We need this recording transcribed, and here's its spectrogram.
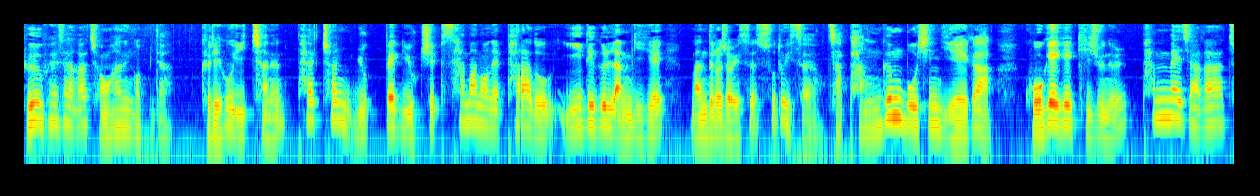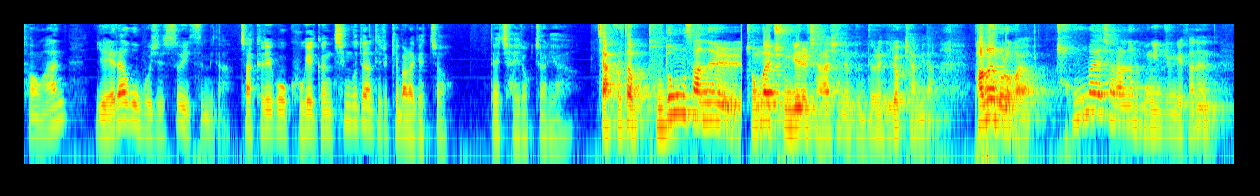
그 회사가 정하는 겁니다. 그리고 이 차는 8,664만 원에 팔아도 이득을 남기게 만들어져 있을 수도 있어요. 자, 방금 보신 예가 고객의 기준을 판매자가 정한 예라고 보실 수 있습니다. 자, 그리고 고객은 친구들한테 이렇게 말하겠죠. 내 차 1억짜리야. 자, 그렇다면 부동산을 정말 중개를 잘 하시는 분들은 이렇게 합니다. 방을 보러 가요. 정말 잘하는 공인중개사는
